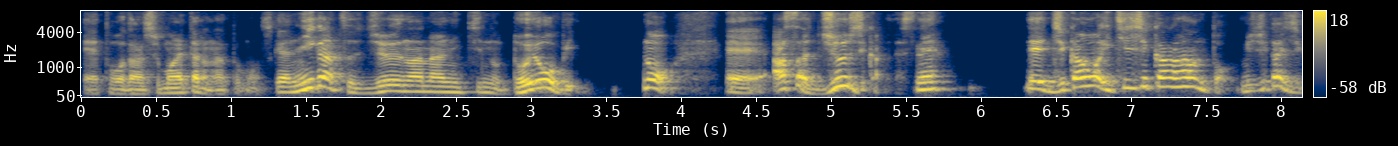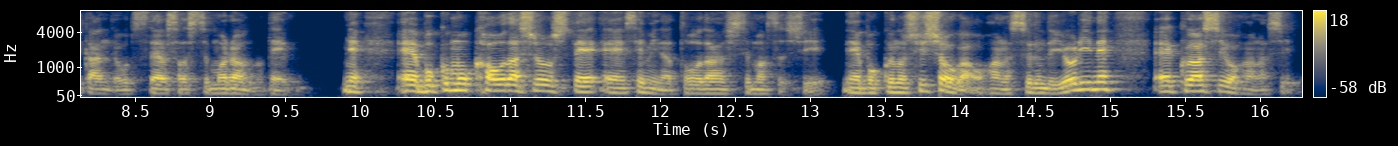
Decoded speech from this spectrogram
えー、登壇してもらえたらなと思うんですけど、2月17日の土曜日の、えー、朝10時からですね。で、時間は1時間半と短い時間でお伝えをさせてもらうので、ね、えー、僕も顔出しをして、えー、セミナー登壇してますし、ね、僕の師匠がお話しするんで、よりね、えー、詳しいお話、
